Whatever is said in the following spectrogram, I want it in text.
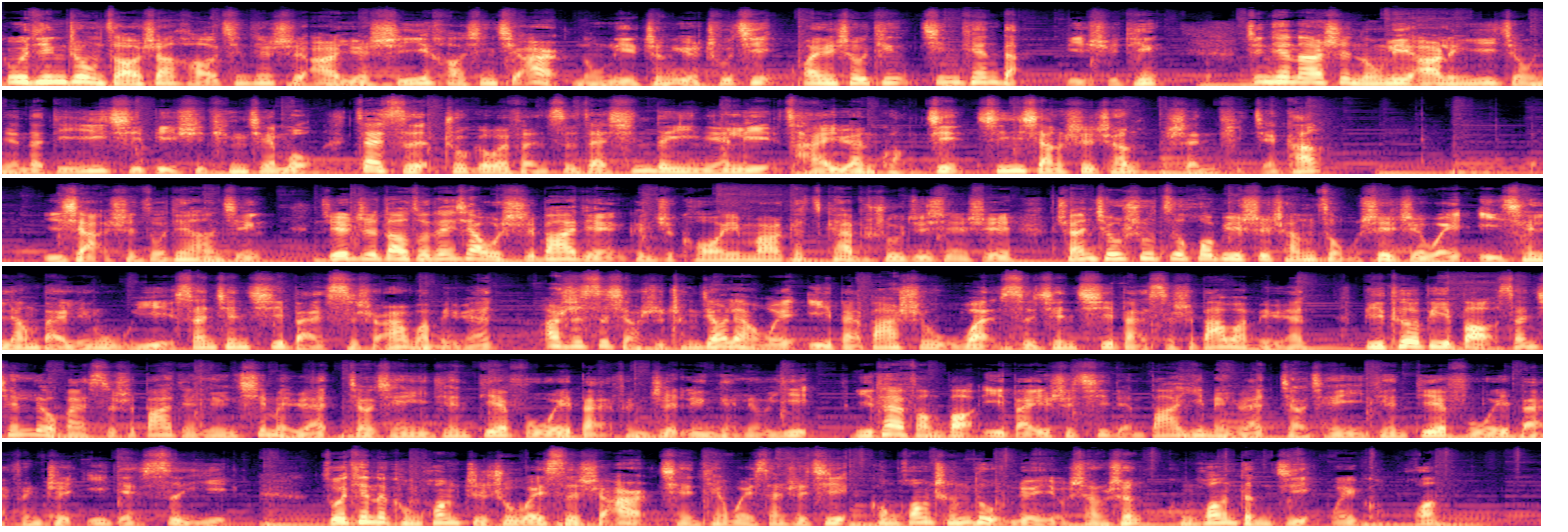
各位听众，早上好！今天是二月十一号，星期二，农历正月初七，欢迎收听今天的必须听。今天呢是农历二零一九年的第一期必须听节目，在此祝各位粉丝在新的一年里财源广进，心想事成，身体健康。以下是昨天行情，截止到昨天下午十八点，根据 Coin Market Cap 数据显示，全球数字货币市场总市值为一千两百零五亿三千七百四十二万美元，二十四小时成交量为一百八十五万四千七百四十八万美元。比特币报三千六百四十八点零七美元，较前一天跌幅为百分之零点六一；以太坊报一百一十七点八一美元，较前一天跌幅为百分之一点四一。昨天的恐慌指数为四十二，前天为三十七，恐慌程度略有上升，恐慌等级为恐慌。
